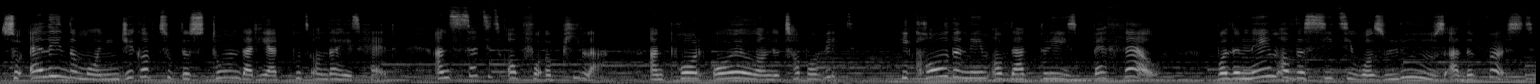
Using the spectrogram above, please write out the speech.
So early in the morning, Jacob took the stone that he had put under his head and set it up for a pillar and poured oil on the top of it. He called the name of that place Bethel, but the name of the city was Luz at the first.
